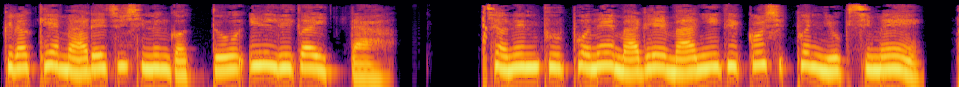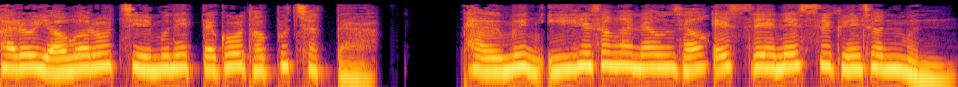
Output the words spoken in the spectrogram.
그렇게 말해주시는 것도 일리가 있다. 저는 부폰의 말을 많이 듣고 싶은 욕심에 바로 영어로 질문했다고 덧붙였다. 다음은 이혜성 아나운서 SNS 글 전문.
